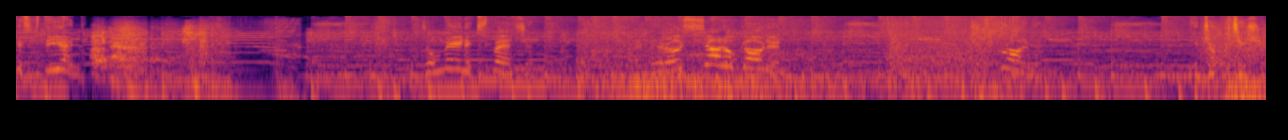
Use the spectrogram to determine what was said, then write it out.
This is the end! Domain expansion! And Nero Shadow Garden! Broaden! The interpretation!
